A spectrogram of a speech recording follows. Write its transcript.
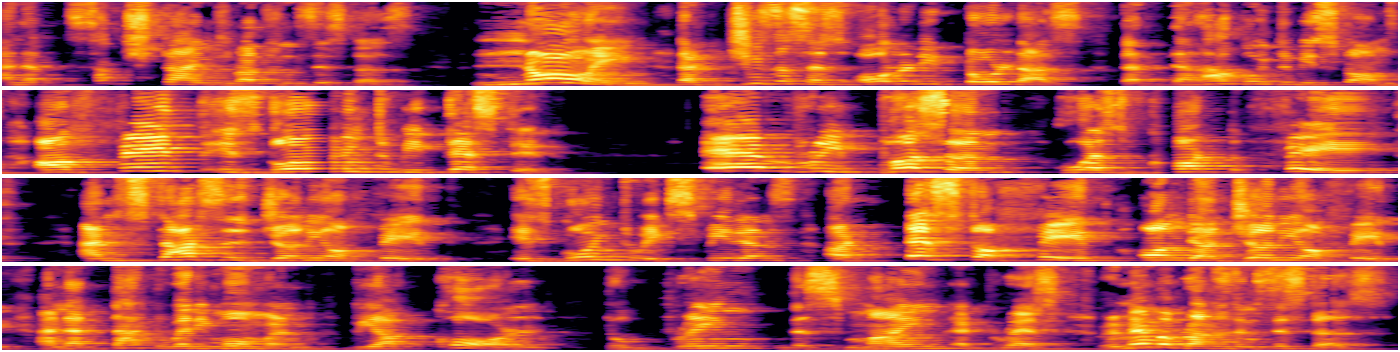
and at such times brothers and sisters knowing that jesus has already told us that there are going to be storms our faith is going to be tested every person who has got faith and starts his journey of faith is going to experience a test of faith on their journey of faith. And at that very moment, we are called to bring this mind at rest. Remember, brothers and sisters,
